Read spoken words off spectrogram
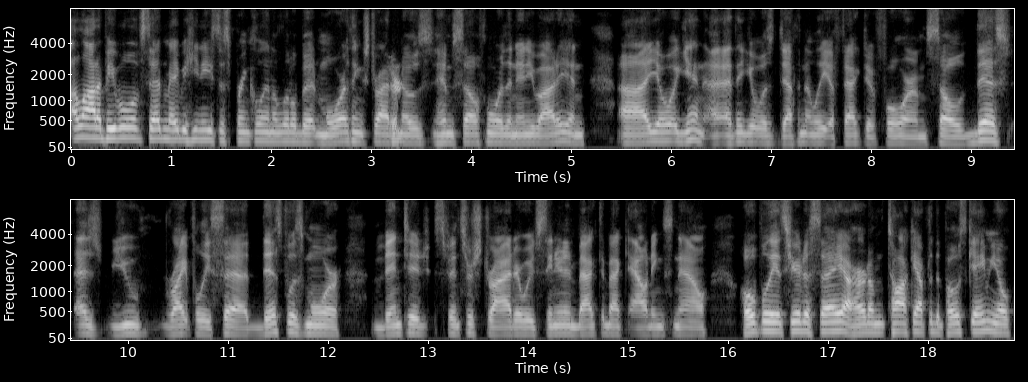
a lot of people have said maybe he needs to sprinkle in a little bit more. I think Strider sure. knows himself more than anybody. And, uh, you know, again, I think it was definitely effective for him. So, this, as you rightfully said, this was more vintage Spencer Strider. We've seen it in back to back outings now. Hopefully, it's here to say. I heard him talk after the post game. You know,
